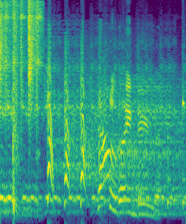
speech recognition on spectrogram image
Damn, they do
